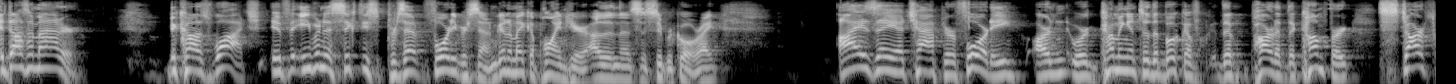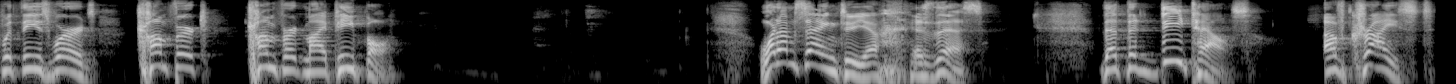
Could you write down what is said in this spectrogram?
It doesn't matter. Because watch, if even a 60%, 40%, I'm going to make a point here, other than this is super cool, right? Isaiah chapter 40, are, we're coming into the book of the part of the comfort, starts with these words Comfort, comfort my people. What I'm saying to you is this that the details of Christ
